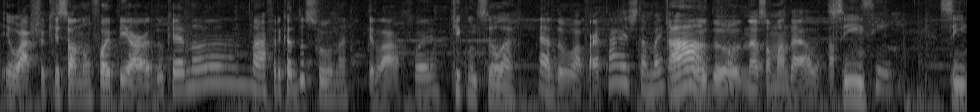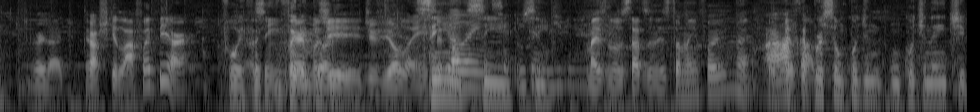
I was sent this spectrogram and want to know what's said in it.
Eu acho que só não foi pior do que no, na África do Sul, né? Que lá foi. O que aconteceu lá? É, do Apartheid também. Ah! do, do Nelson Mandela e tal. Sim, Sim. sim. Verdade. Eu acho que lá foi pior. Foi, foi. assim, em foi termos de, de violência. Sim. Violência. sim, sim. de. Mas nos Estados Unidos também foi. né, foi A África, por ser um, um continente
